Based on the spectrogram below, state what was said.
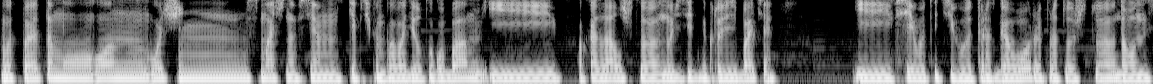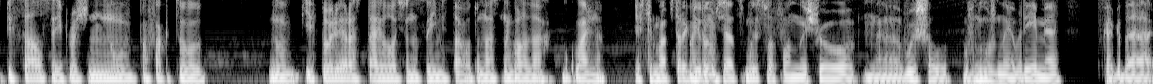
Вот поэтому он очень смачно всем скептикам поводил по губам и показал, что, ну, действительно, кто здесь батя. И все вот эти вот разговоры про то, что да, он исписался и прочее, ну, по факту, ну, история расставила все на свои места, вот у нас на глазах, буквально. Если мы абстрагируемся Поэтому- от смыслов, он еще вышел в нужное время, когда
